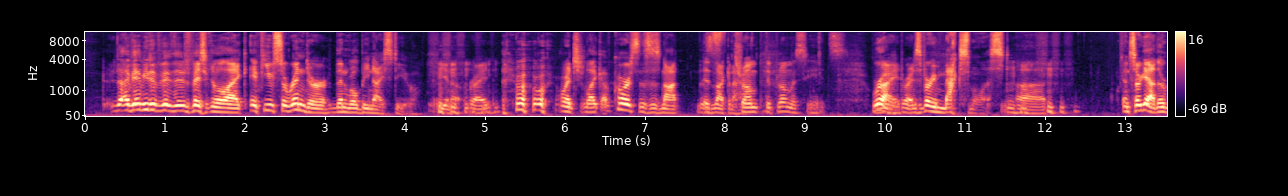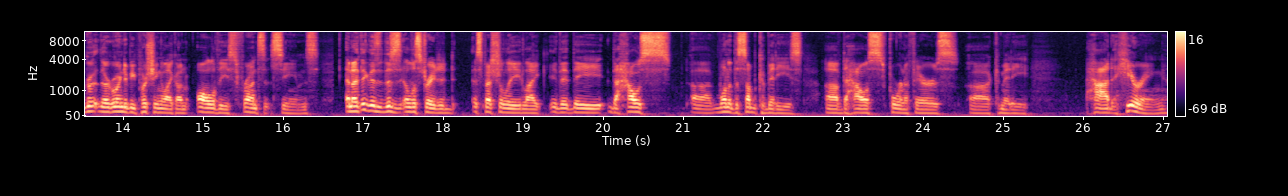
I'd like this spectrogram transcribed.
i mean it was basically like if you surrender then we'll be nice to you you know right? Which like of course this is not this it's is not going to Trump diplomacy. It's right right. It's very maximalist. Mm-hmm. uh, and so yeah they're they're going to be pushing like on all of these fronts it seems. And i think this, this is illustrated especially like the the, the house uh, one of the subcommittees of the house foreign affairs uh, committee had a hearing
